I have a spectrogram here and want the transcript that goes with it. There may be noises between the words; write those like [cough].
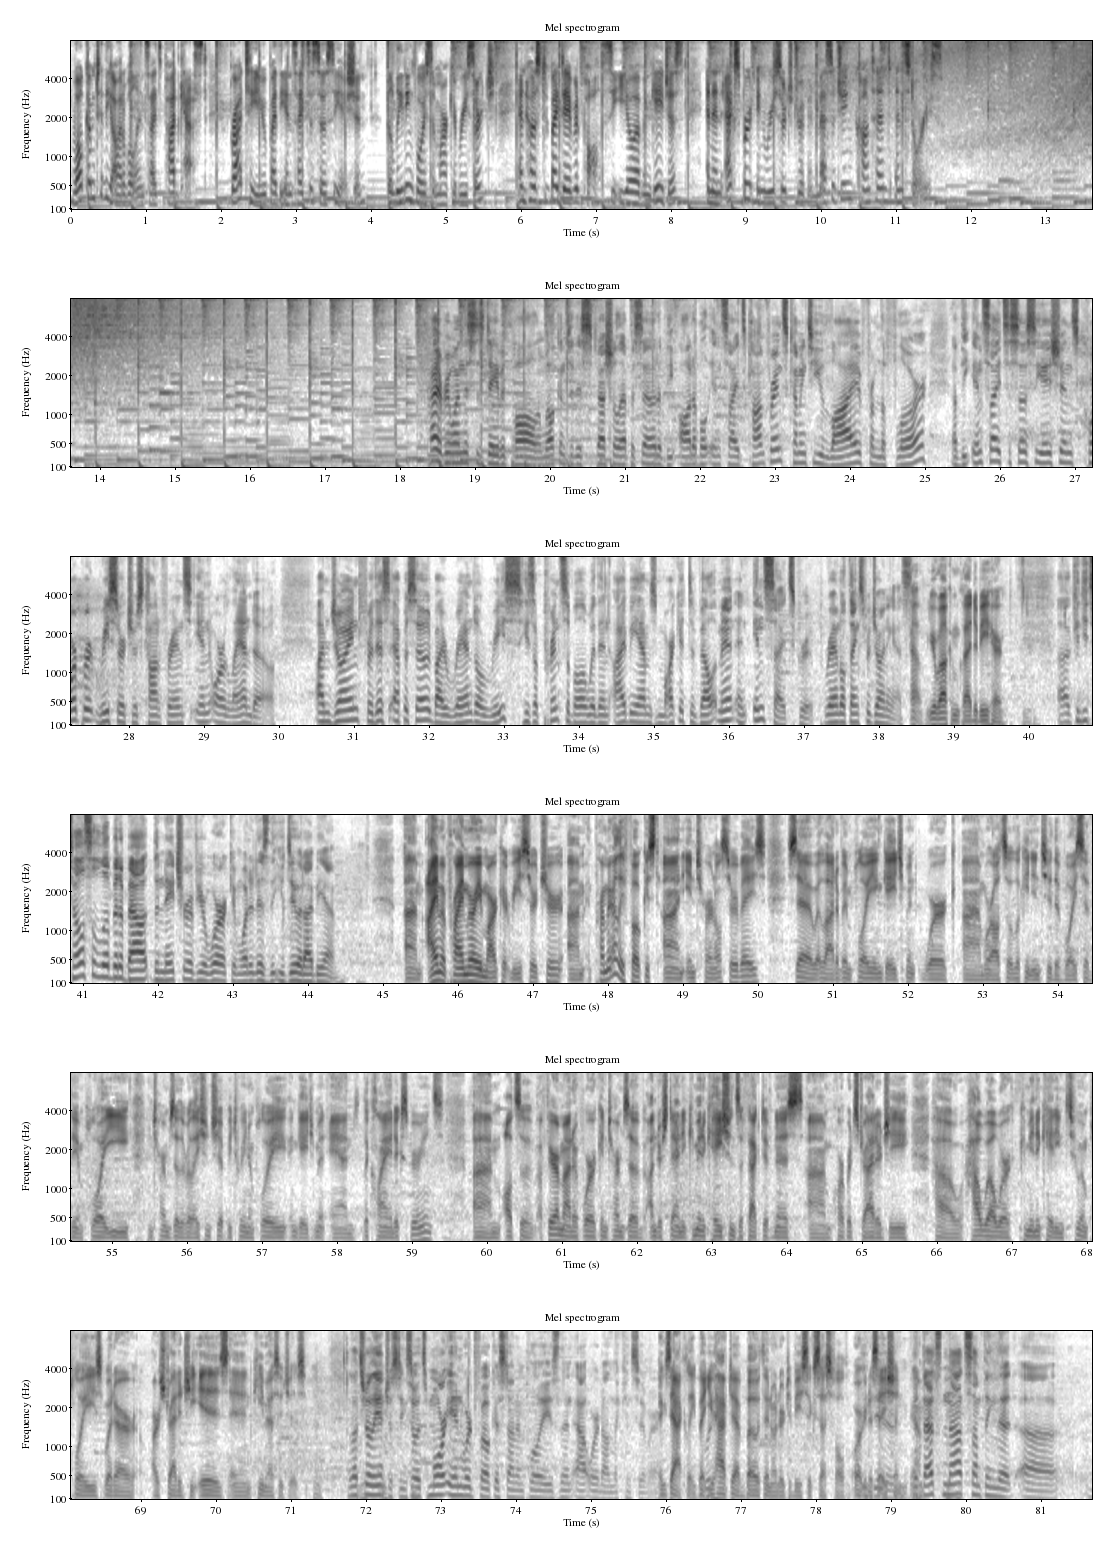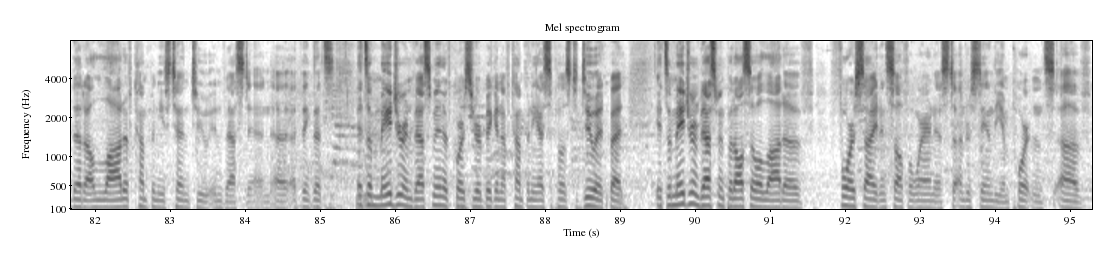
Welcome to the Audible Insights podcast, brought to you by the Insights Association, the leading voice of market research, and hosted by David Paul, CEO of Engages, and an expert in research driven messaging, content, and stories. Hi, everyone. This is David Paul, and welcome to this special episode of the Audible Insights Conference, coming to you live from the floor of the Insights Association's Corporate Researchers Conference in Orlando. I'm joined for this episode by Randal Ries. He's a principal within IBM's Market Development and Insights Group. Randal, thanks for joining us. Oh, you're welcome. Glad to be here. Uh, could you tell us a little bit about the nature of your work and what it is that you do at IBM? Um, I'm a primary market researcher, um, primarily focused on internal surveys. So, a lot of employee engagement work. Um, we're also looking into the voice of the employee in terms of the relationship between employee engagement and the client experience. Um, also, a fair amount of work in terms of understanding communications effectiveness, um, corporate strategy, how, how well we're communicating to employees what our, our strategy is, and key messages. Well, that's really interesting. So it's more inward focused on employees than outward on the consumer. Exactly, but you have to have both in order to be a successful organization. Yeah. But that's not something that uh, that a lot of companies tend to invest in. Uh, I think that's it's a major investment. Of course, you're a big enough company, I suppose, to do it, but it's a major investment, but also a lot of foresight and self-awareness to understand the importance of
